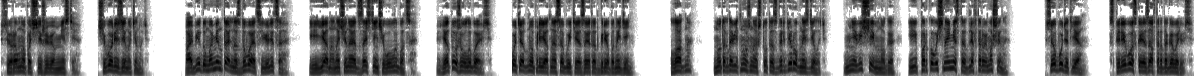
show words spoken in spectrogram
Все равно почти живем вместе. Чего резину тянуть? Обиду моментально сдувает с ее лица, и Яна начинает застенчиво улыбаться. Я тоже улыбаюсь. Хоть одно приятное событие за этот гребаный день. Ладно, но тогда ведь нужно что-то с гардеробной сделать. У меня вещей много и парковочное место для второй машины. Все будет, Ян. С перевозкой я завтра договорюсь.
